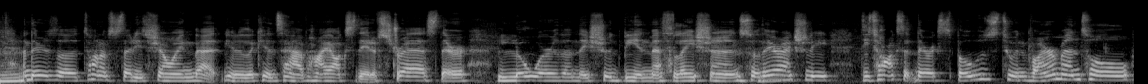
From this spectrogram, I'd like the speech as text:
And there's a ton of studies showing that, you know, the kids have high oxidative stress, they're lower than they should be in methylation. So they're actually detox they're exposed to environmental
